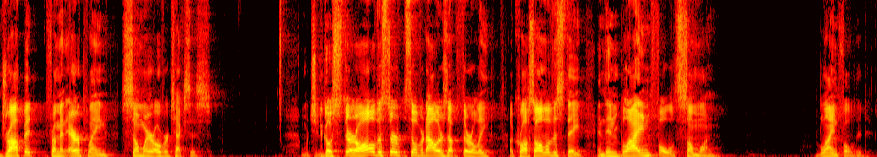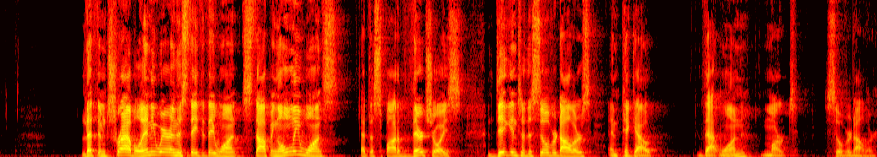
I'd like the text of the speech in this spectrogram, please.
Drop it from an airplane somewhere over Texas. I want you to go stir all the silver dollars up thoroughly across all of the state and then blindfold someone. Blindfolded. Let them travel anywhere in the state that they want, stopping only once at the spot of their choice, dig into the silver dollars, and pick out that one marked silver dollar.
